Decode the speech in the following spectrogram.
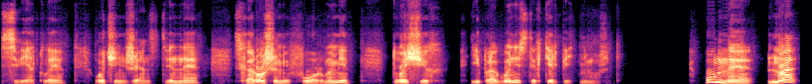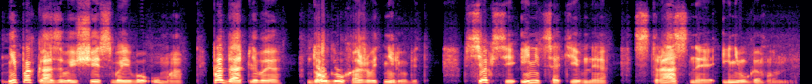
светлая, очень женственная, с хорошими формами, тощих и прогонистых терпеть не может. Умная но не показывающая своего ума, податливая, долго ухаживать не любит, в сексе инициативная, страстная и неугомонная.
